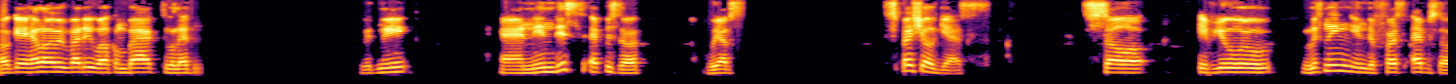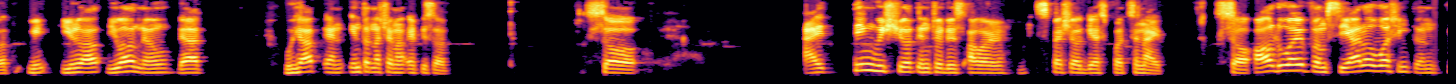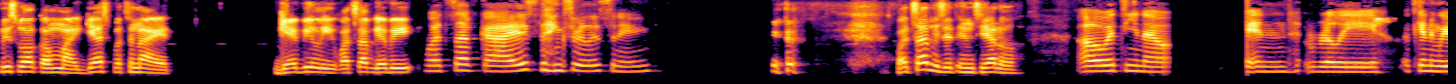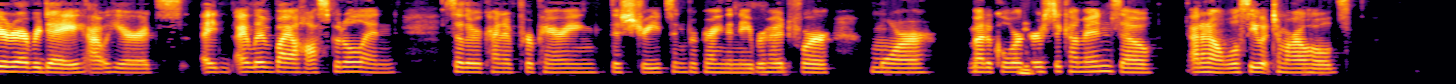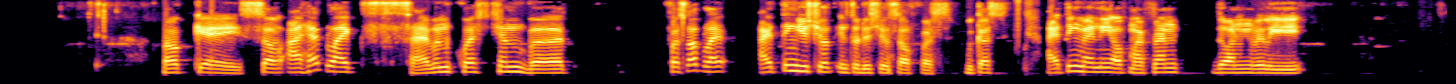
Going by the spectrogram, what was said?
Okay, hello everybody. Welcome back to Let with me. And in this episode, we have special guests. So, if you listening in the first episode, you all, you all know that we have an international episode. So, I think we should introduce our special guest for tonight. So, all the way from Seattle, Washington, please welcome my guest for tonight, Gabby Le. What's up, Gabby? What's up, guys? Thanks for listening. what time is it in Seattle? Oh, it's, you know, and really it's getting weirder every day out here. It's I I live by a hospital and so they're kind of preparing the streets and preparing the neighborhood for more medical mm-hmm. workers to come in. So I don't know. We'll see what tomorrow holds. Okay, so I have like seven questions, but first up, like I think you should introduce yourself first because I think many of my friends don't really.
